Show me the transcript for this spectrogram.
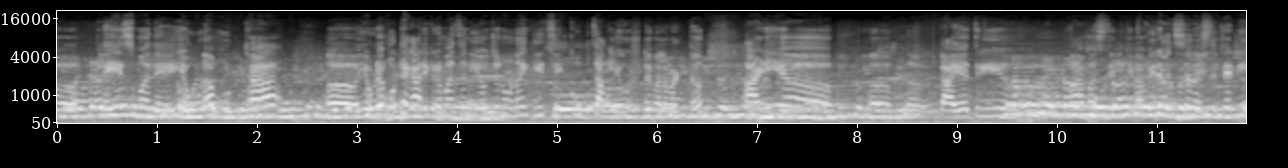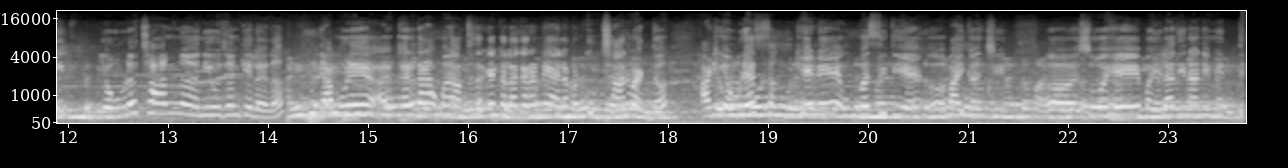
प्लेसमध्ये एवढा मोठा एवढ्या मोठ्या कार्यक्रमाचं नियोजन होणं हीच एक खूप चांगली गोष्ट आहे मला वाटतं. आणि गायत्री मॅम असतील किंवा विराज सर असतील त्यांनी एवढं छान नियोजन केलं आहे ना त्यामुळे खरं तर आम्हा कलाकारांना यायला पण खूप छान वाटतं. आणि एवढ्या संख्येने उपस्थिती आहे बायकांची. सो हे महिला दिनानिमित्त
